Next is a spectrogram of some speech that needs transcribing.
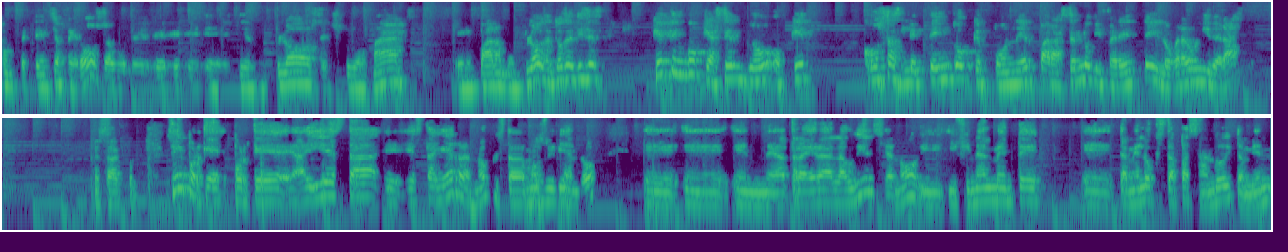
competencia feroz, eh, eh, Plus, HBO Max, Paramount Plus. Entonces dices, ¿qué tengo que hacer yo o qué cosas le tengo que poner para hacerlo diferente y lograr un liderazgo? Exacto. Sí, porque, porque ahí está eh, esta guerra, ¿no? Que estábamos viviendo eh, eh, en atraer a la audiencia, ¿no? Y, finalmente también lo que está pasando y también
